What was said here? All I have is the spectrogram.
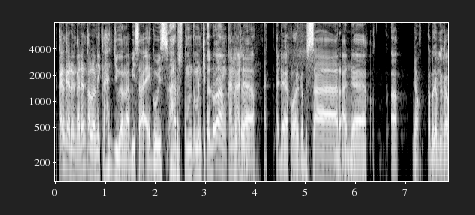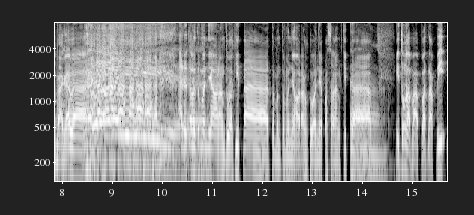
kan kadang-kadang kalau nikahan juga nggak bisa egois harus teman-teman kita doang kan Betul. ada ada keluarga besar ada eh, nyok teman-teman nyokap agama ada teman-temannya orang tua kita teman-temannya orang tuanya pasangan kita. Itu nggak apa-apa tapi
